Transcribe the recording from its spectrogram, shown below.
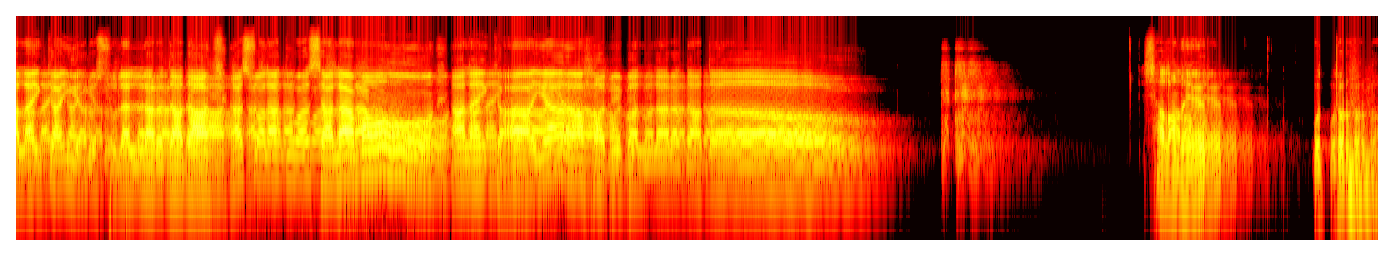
আলাইকা ইয়া রাসূলুল্লাহর দাদা আসসালাতু সালাম আলাইকা ইয়া হাবিবাল্লাহর দাদা। সালামের উত্তর হলো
